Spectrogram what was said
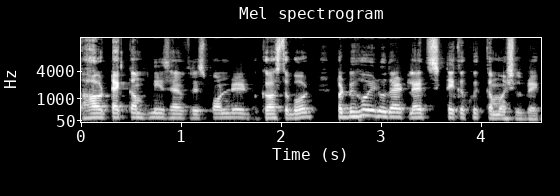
how tech companies have responded across the board. But before we do that, let's take a quick commercial break.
